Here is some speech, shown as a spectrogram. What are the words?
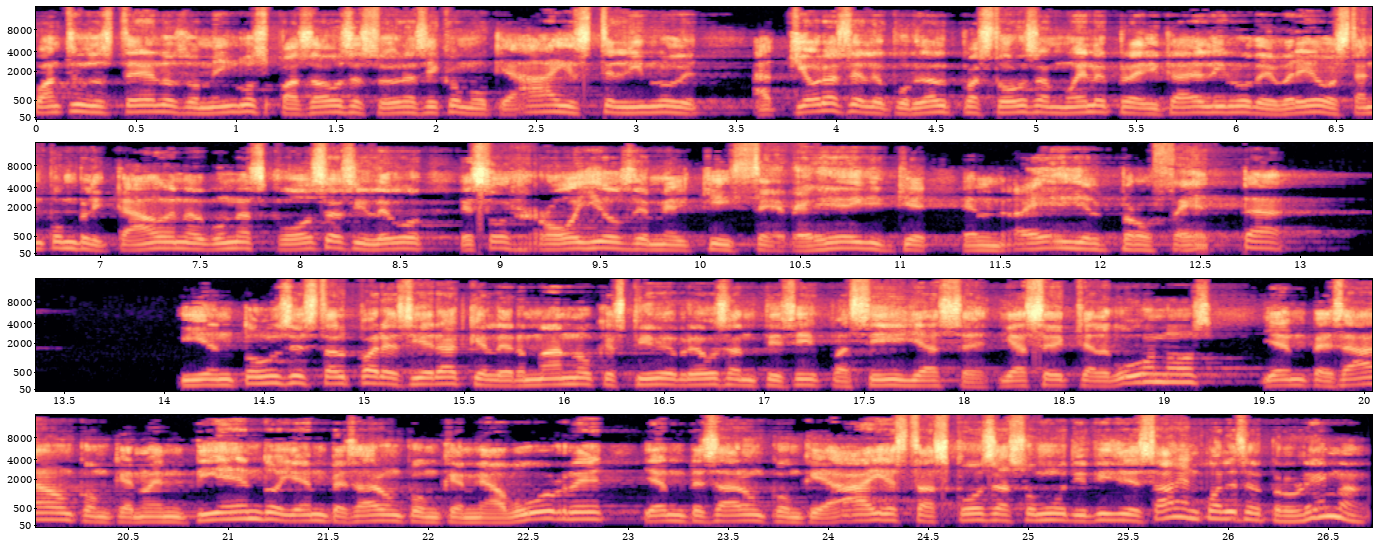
¿Cuántos de ustedes los domingos pasados estuvieron así como que, ay, este libro de, ¿a qué hora se le ocurrió al pastor Samuel predicar el libro de Hebreo? Es tan complicado en algunas cosas y luego esos rollos de Melquisedec y que el rey, el profeta. Y entonces tal pareciera que el hermano que escribe Hebreos anticipa, sí, ya sé, ya sé que algunos ya empezaron con que no entiendo, ya empezaron con que me aburre, ya empezaron con que, ay, estas cosas son muy difíciles. ¿Saben cuál es el problema?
